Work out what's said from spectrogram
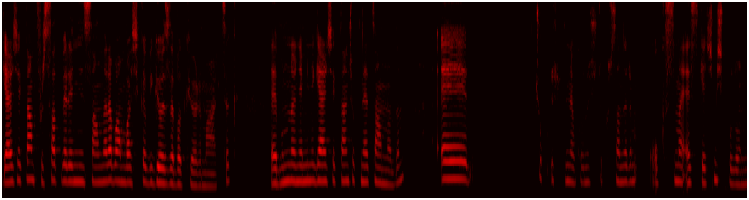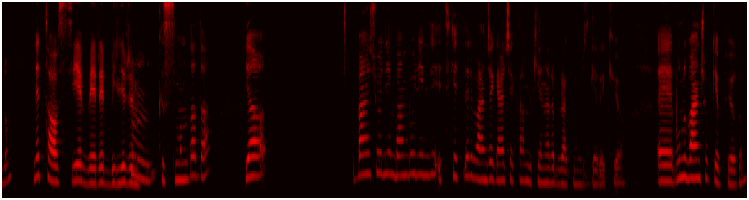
gerçekten fırsat veren insanlara bambaşka bir gözle bakıyorum artık. E, bunun önemini gerçekten çok net anladım. E, çok üstüne konuştuk. Sanırım o kısma es geçmiş bulundum. Ne tavsiye verebilirim Hmm. kısmında da ya ben şöyleyim ben böyleyim diye etiketleri bence gerçekten bir kenara bırakmamız gerekiyor. Ee, bunu ben çok yapıyordum.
